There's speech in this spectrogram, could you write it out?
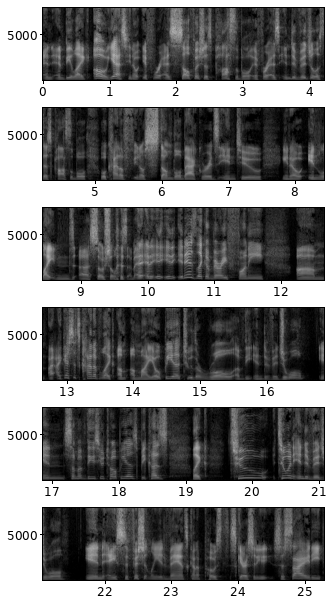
and and be like, oh yes, you know, if we're as selfish as possible, if we're as individualist as possible, we'll kind of you know stumble backwards into you know enlightened uh, socialism, and, and it, it is like a very funny. Um, I, guess it's kind of like a, a myopia to the role of the individual in some of these utopias because like to to an individual in a sufficiently advanced kind of post scarcity society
